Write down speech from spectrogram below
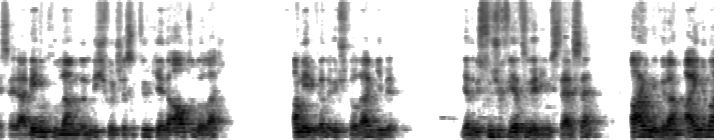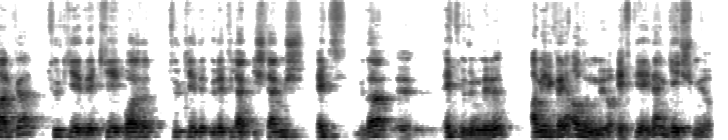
Mesela benim kullandığım diş fırçası Türkiye'de 6 dolar, Amerika'da 3 dolar gibi. Ya da bir sucuk fiyatı vereyim istersen. Aynı gram, aynı marka Türkiye'deki, bu arada Türkiye'de üretilen işlenmiş et, gıda, e, et ürünleri Amerika'ya alınmıyor. FDA'den geçmiyor.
